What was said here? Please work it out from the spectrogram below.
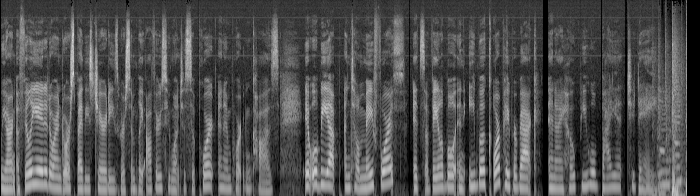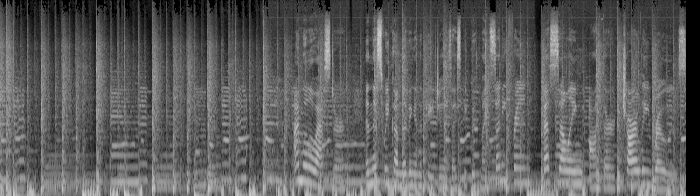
We aren't affiliated or endorsed by these charities. We're simply authors who want to support an important cause. It will be up until May 4th. It's available in ebook or paperback, and I hope you will buy it today. I'm Willow Aster. And this week on Living in the Pages, I speak with my sunny friend, best selling author Charleigh Rose.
